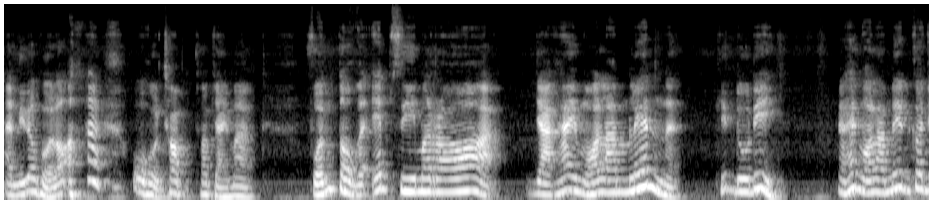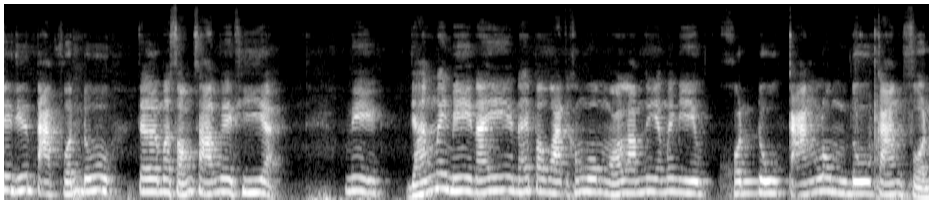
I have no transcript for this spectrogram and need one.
อันนี้ต้องหัวเราะโอ้โหชอบชอบใจมาก ฝนตกกับ FC มารอ อยากให้หมอลำเล่นน่ะคิดดูดิ ให้หมอลำเล่นก็จะยืนตากฝนดู เจอมาสองสามเวทีอะนี่ยังไม่มีในในประวัติของวงหมอลำนี่ยังไม่มีคนดูกลางล่มดูกลางฝน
